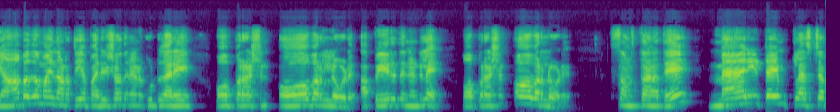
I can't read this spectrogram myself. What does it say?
വ്യാപകമായി നടത്തിയ പരിശോധനയാണ് കൂട്ടുകാരെ ഓപ്പറേഷൻ ഓവർലോഡ് ആ പേര് തന്നെ ഉണ്ട് അല്ലേ ഓപ്പറേഷൻ ഓവർലോഡ് സംസ്ഥാനത്തെ മാരിടൈം ക്ലസ്റ്റർ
